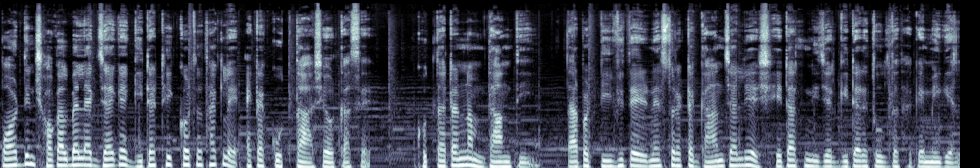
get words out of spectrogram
পরদিন সকালবেলা এক জায়গায় গিটার ঠিক করতে থাকলে একটা কুত্তা আসে ওর কাছে। কুত্তাটার নাম দান্তি। তারপর টিভিতে এরনেস্তোর একটা গান চালিয়ে সেটা নিজের গিটারে তুলতে থাকে মিগেল।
